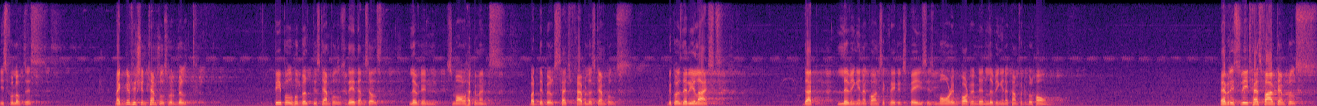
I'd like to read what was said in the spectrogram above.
is full of this. Magnificent temples were built. People who built these temples, they themselves lived in small hutments, but they built such fabulous temples because they realized that living in a consecrated space is more important than living in a comfortable home. Every street has five temples.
